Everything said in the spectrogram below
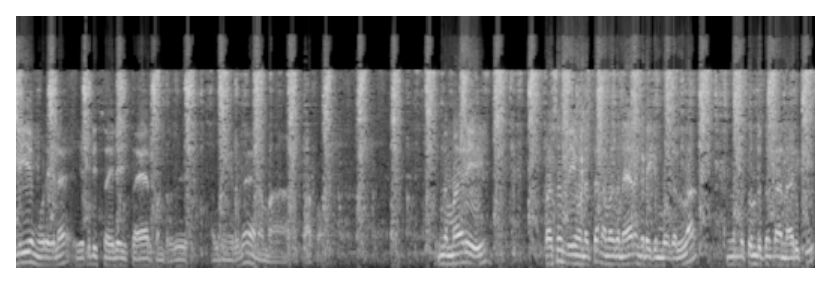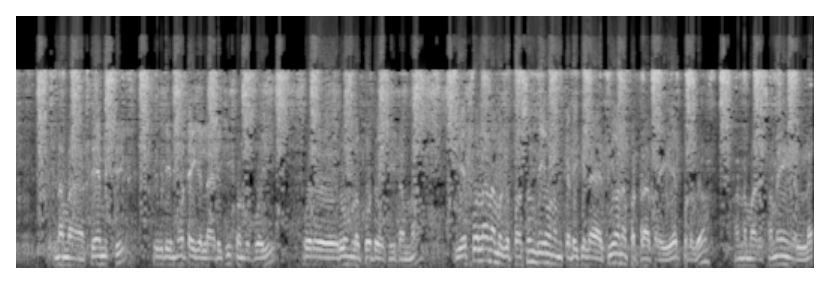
எளிய முறையில எப்படி சைலேஜ் தயார் பண்றது அப்படிங்கறத நம்ம பார்ப்போம். இந்த மாதிரி பசுந்தீவனத்தை நமக்கு நேரம் கிடைக்கும் போதெல்லாம் நம்ம துண்டு துண்டா நறுக்கி நம்ம சேமிச்சு இப்படி மூட்டைகள் அடுக்கி கொண்டு போய் ஒரு ரூம்ல போட்டு வச்சுக்கிட்டோம்னா எப்பெல்லாம் நமக்கு பசுந்தீவனம் கிடைக்கல தீவன பற்றாக்குறை ஏற்படுதோ அந்த மாதிரி சமயங்கள்ல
